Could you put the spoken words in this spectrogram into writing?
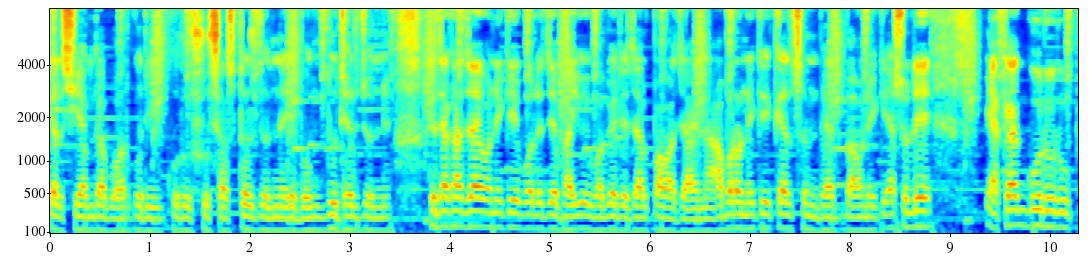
ক্যালসিয়াম ব্যবহার করি গরু সুস্বাস্থ্যের জন্য এবং দুধের জন্য। তো দেখা যায় অনেকেই বলে যে, ভাই, ওইভাবে রেজাল্ট পাওয়া যায় না। আবার অনেকেই ক্যালসিয়াম ভ্যাট বা অনেকে, আসলে এক এক গরুর উপরে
